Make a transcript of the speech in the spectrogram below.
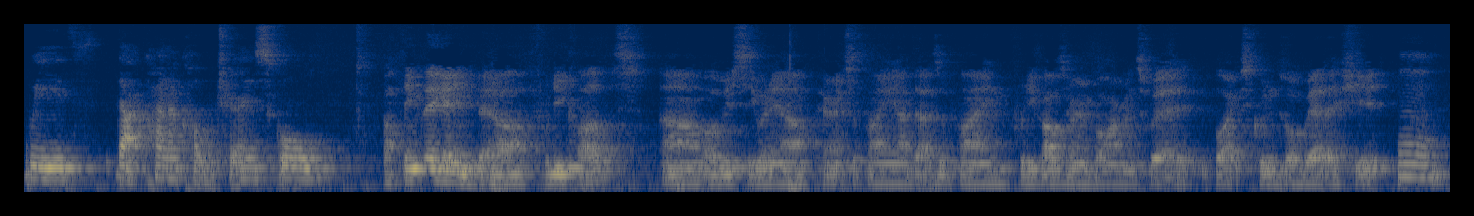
with that kind of culture in school? I think they're getting better footy clubs. Um, obviously, when our parents were playing, our dads were playing, footy clubs were environments where blokes couldn't talk about their shit. Mm.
